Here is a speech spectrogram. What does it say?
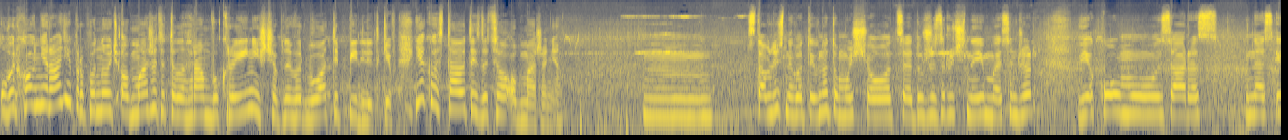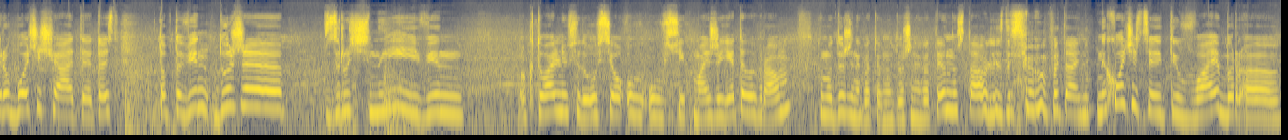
У Верховній Раді пропонують обмежити телеграм в Україні, щоб не вербувати підлітків. Як ви ставитесь до цього обмеження? Ставлюсь негативно, тому що це дуже зручний месенджер, в якому зараз у нас і робочі чати. Тобто, тобто він дуже зручний, він актуальний всюди. У, всьо- у, всіх майже є телеграм, тому дуже негативно, дуже негативно ставлюсь до цього питання. Не хочеться йти в Viber е,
